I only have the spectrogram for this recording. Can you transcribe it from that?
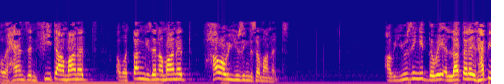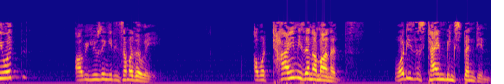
our hands and feet are amanat. Our tongue is an amanat. How are we using this amanat? Are we using it the way Allah Ta'ala is happy with? Are we using it in some other way? Our time is an amanat. What is this time being spent in?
